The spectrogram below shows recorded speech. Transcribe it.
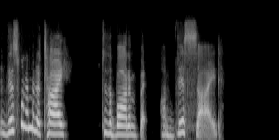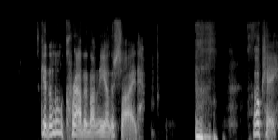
And this one I'm going to tie to the bottom, but on this side. It's getting a little crowded on the other side. Mm. Okay.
